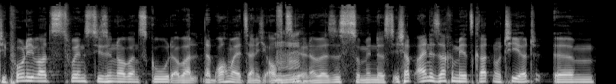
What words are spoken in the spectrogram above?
Die Ponywatz Twins, die sind noch ganz gut, aber da brauchen wir jetzt ja nicht aufzählen. Mhm. Aber es ist zumindest. Ich habe eine Sache mir jetzt gerade notiert. Ähm,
